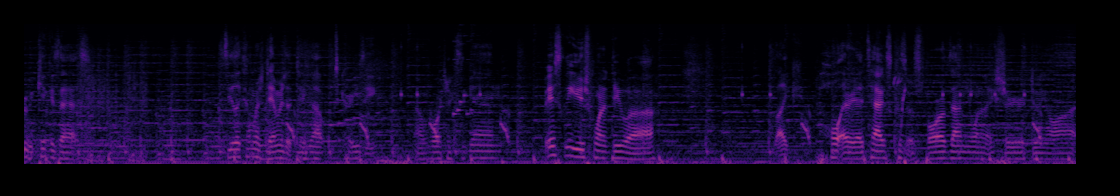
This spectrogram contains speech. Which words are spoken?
Ruby, kick his ass. See like how much damage that takes out? It's crazy. Now Vortex again. Basically, you just want to do uh, like whole area attacks because there's four of them. You want to make sure you're doing a lot.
